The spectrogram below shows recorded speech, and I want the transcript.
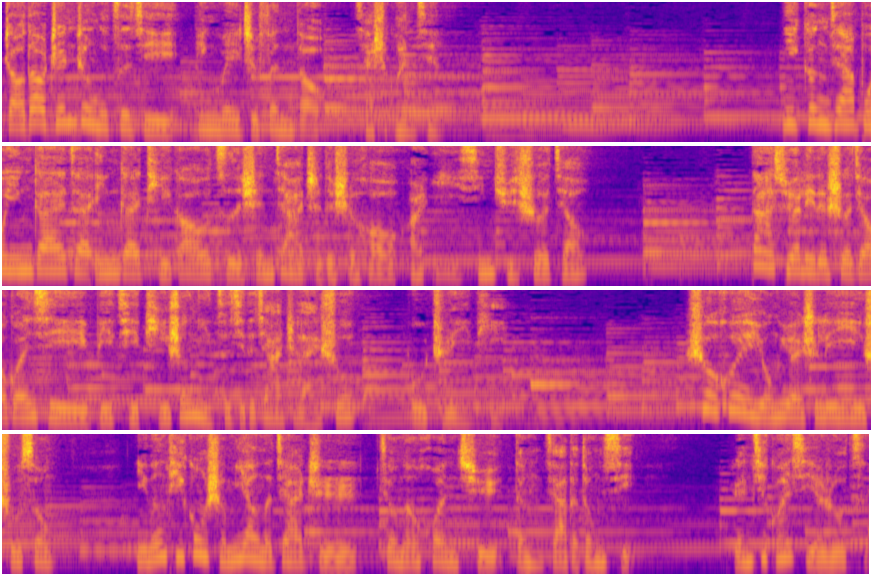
找到真正的自己并为之奋斗才是关键。你更加不应该在应该提高自身价值的时候而一心去社交。大学里的社交关系，比起提升你自己的价值来说，不值一提。社会永远是利益输送，你能提供什么样的价值，就能换取等价的东西。人际关系也如此。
